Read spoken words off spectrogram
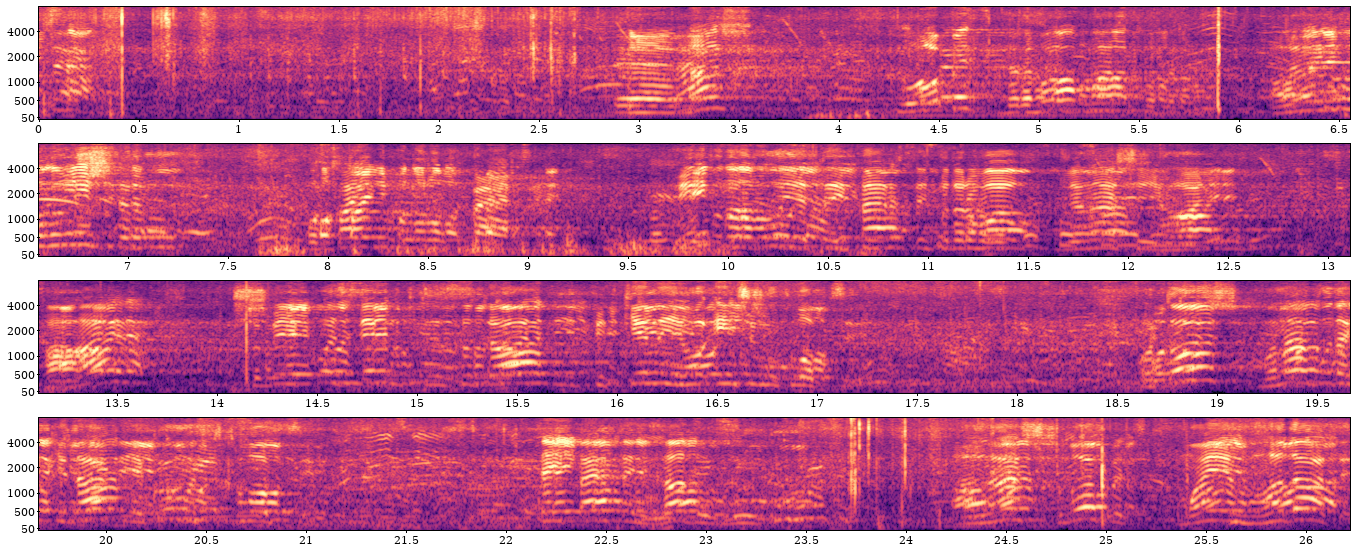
І все. Е, наш хлопець дарував багато подарунків. Але найголовніше це був останній подарунок перстень. Він подарує цей перстень, подарував для нашої Галі. А Галя, щоб якось ситуації, підкине його іншому хлопцеві. Отож, вона буде кидати якомусь хлопцю. Цей перстень ззаду в руку, а наш хлопець має вгадати,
